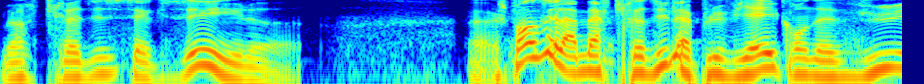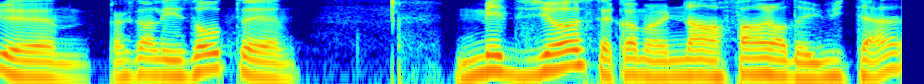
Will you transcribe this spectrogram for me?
Mercredi sexy, là. Euh, je pense que c'est la mercredi la plus vieille qu'on a vue. Euh, parce que dans les autres euh, médias, c'était comme un enfant genre de 8 ans.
